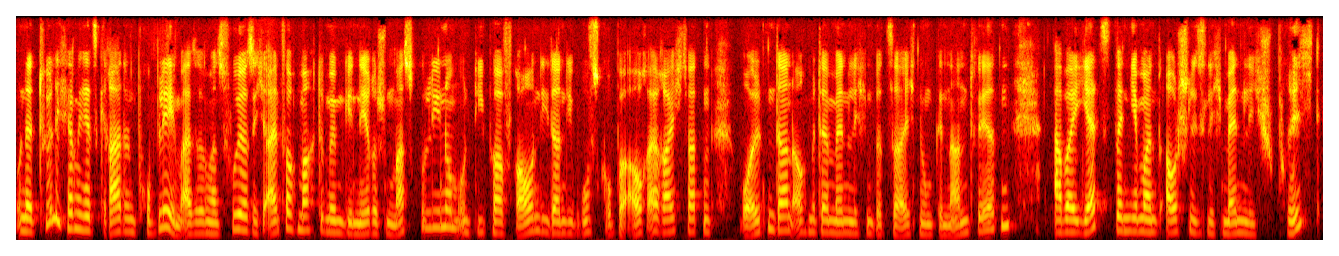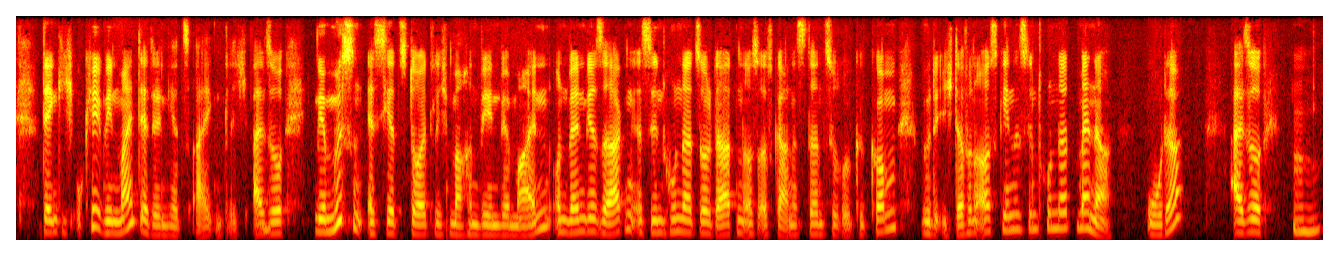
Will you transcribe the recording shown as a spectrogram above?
Und natürlich haben wir jetzt gerade ein Problem. Also wenn man es früher sich einfach machte mit dem generischen Maskulinum und die paar Frauen, die dann die Berufsgruppe auch erreicht hatten, wollten dann auch mit der männlichen Bezeichnung genannt werden. Aber jetzt, wenn jemand ausschließlich männlich spricht, denke ich, okay, wen meint er denn jetzt eigentlich? Also wir müssen es jetzt deutlich machen, wen wir meinen. Und wenn wir sagen, es sind 100 Soldaten aus Afghanistan zurückgekommen, würde ich davon ausgehen, es sind 100 Männer. Oder? Also Mhm.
